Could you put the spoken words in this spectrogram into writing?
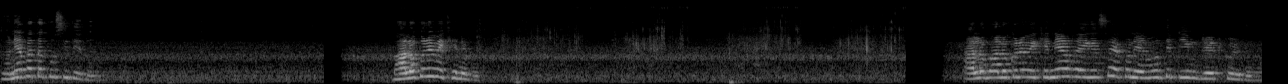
ধনিয়া পাতা কুচি দিয়ে দেবো। ভালো করে মেখে নেব। আলু ভালো করে মেখে নেওয়া হয়ে গেছে, এখন এর মধ্যে ডিম গ্রেট করে দেবো।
